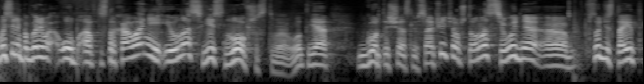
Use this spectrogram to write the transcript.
Мы сегодня поговорим об автостраховании, и у нас есть новшество. Вот я горд и счастлив сообщить вам, что у нас сегодня э, в студии стоит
